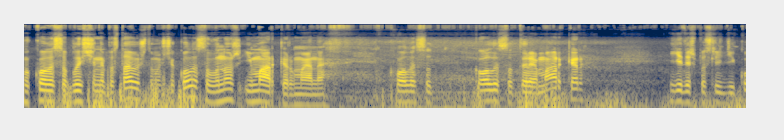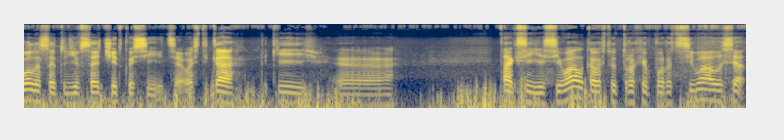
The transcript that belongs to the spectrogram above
Бо колесо ближче не поставиш, тому що колесо воно ж і маркер в мене. Колесо, колесо тире маркер. Їдеш по сліді колеса і тоді все чітко сіється. Ось така, такий. Е... Так, сіє сівалка, ось тут трохи порозсівалося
